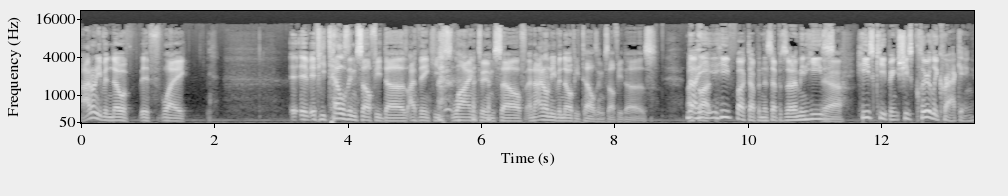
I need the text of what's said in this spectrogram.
I don't even know if, if like, if, if he tells himself he does. I think he's lying to himself, and I don't even know if he tells himself he does. No, thought- he he fucked up in this episode. I mean, he's Yeah. he's keeping. She's clearly cracking,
